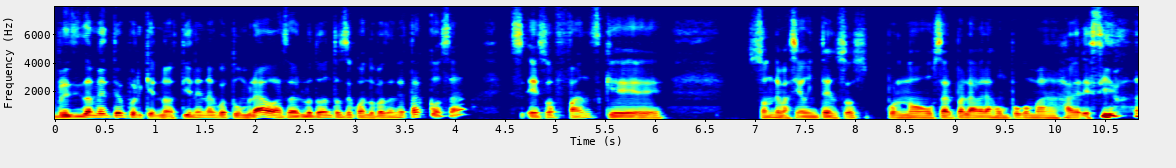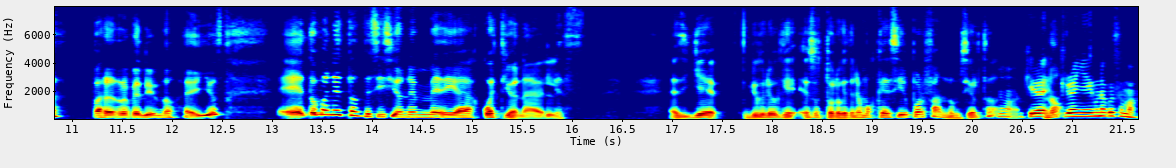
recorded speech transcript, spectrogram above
precisamente porque nos tienen acostumbrados a saberlo todo, entonces cuando pasan estas cosas, es- esos fans que son demasiado intensos, por no usar palabras un poco más agresivas para referirnos a ellos, eh, toman estas decisiones medias cuestionables. Así que yo creo que eso es todo lo que tenemos que decir por fandom, ¿cierto? No, quiero, ¿No? quiero añadir una cosa más.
